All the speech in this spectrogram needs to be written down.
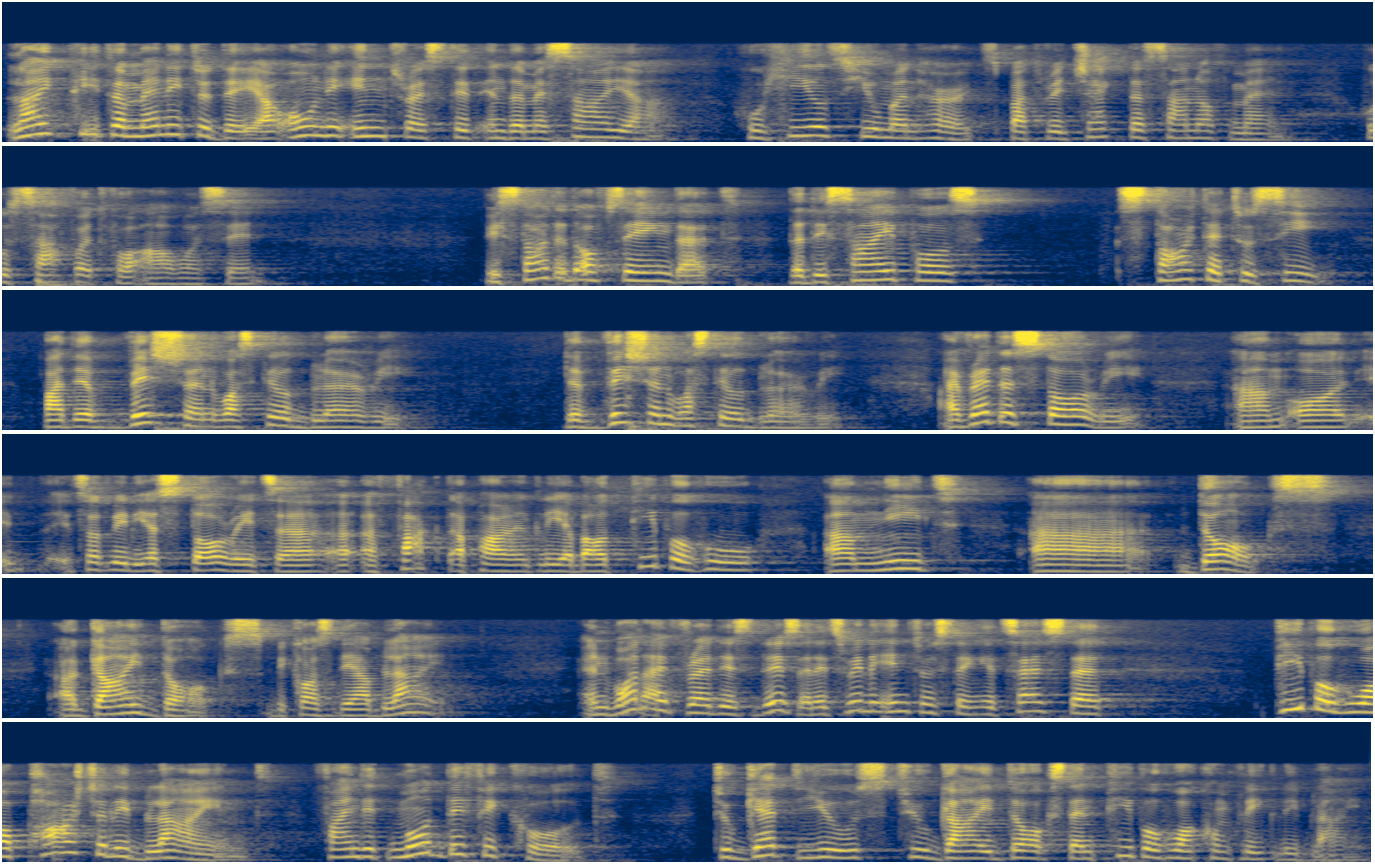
Like Peter, many today are only interested in the Messiah who heals human hurts but reject the Son of Man who suffered for our sin. We started off saying that the disciples started to see, but their vision was still blurry. The vision was still blurry. I read a story, um, or it, it's not really a story, it's a, a, fact apparently, about people who um, need uh, dogs, uh, guide dogs, because they are blind. And what I've read is this, and it's really interesting. It says that people who are partially blind find it more difficult to get used to guide dogs than people who are completely blind.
